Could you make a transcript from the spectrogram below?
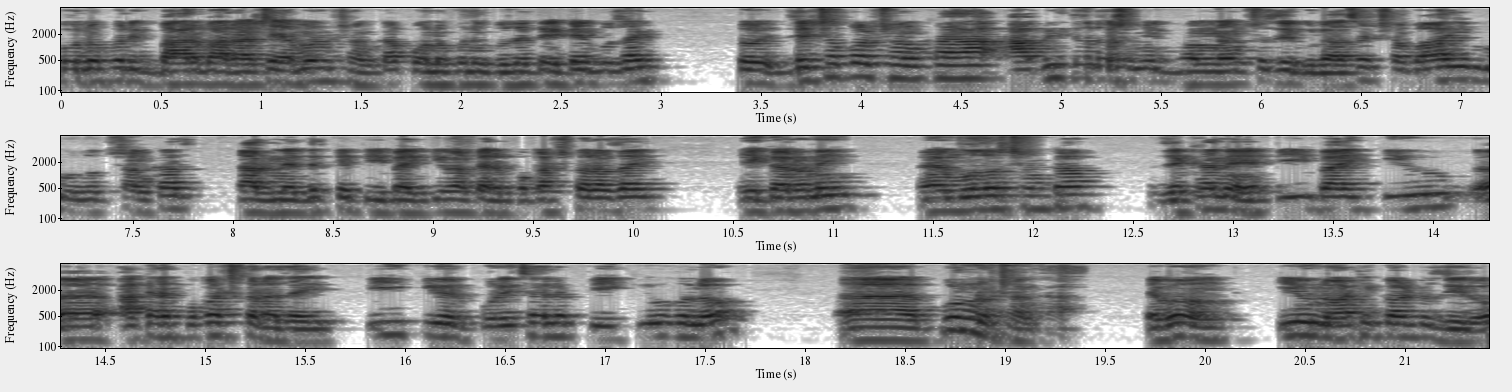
পৌনপনিক বারবার আসে এমন সংখ্যা, পৌনপনিক বোঝাতে এটাই বোঝায়। তো যে সকল সংখ্যা আবৃত দশমিক ভগ্নাংশ যেগুলো আছে, সবাই মূলদ সংখ্যা কারণ এদেরকে পি বাই কিউ আকারে প্রকাশ করা যায়। এই কারণেই মূলদ সংখ্যা যেখানে পি বাই কিউ আকারে প্রকাশ করা যায় পি কিউ এর পরিচয় হলো পি কিউ হলো পূর্ণ সংখ্যা এবং Q not equal to zero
